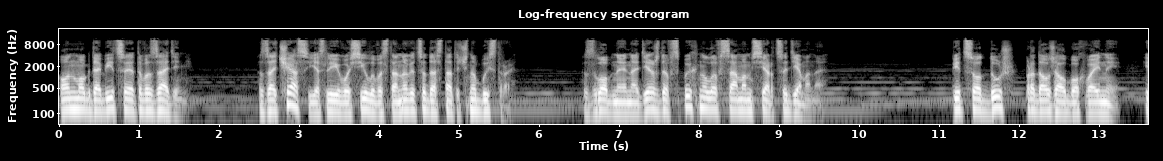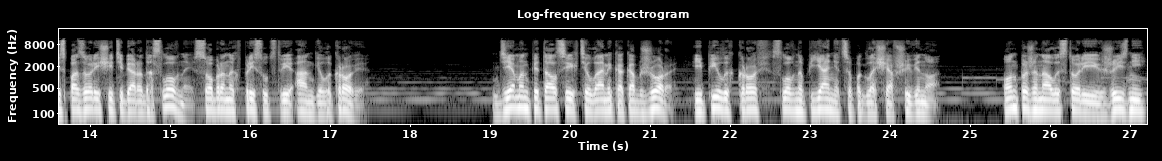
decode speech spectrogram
Он мог добиться этого за день. За час, если его силы восстановятся достаточно быстро. Злобная надежда вспыхнула в самом сердце демона. «Пятьсот душ», — продолжал бог войны, — «из позорищей тебя родословной, собранных в присутствии ангела крови». Демон питался их телами, как обжора, и пил их кровь, словно пьяница, поглощавший вино. Он пожинал истории их жизней,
